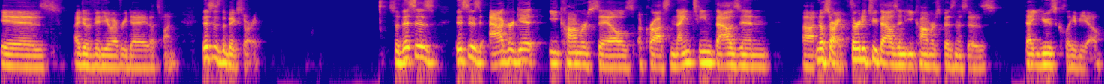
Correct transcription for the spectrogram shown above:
is I do a video every day. That's fine. This is the big story. So this is this is aggregate e-commerce sales across 19,000 uh, no sorry 32,000 e-commerce businesses that use Klaviyo.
